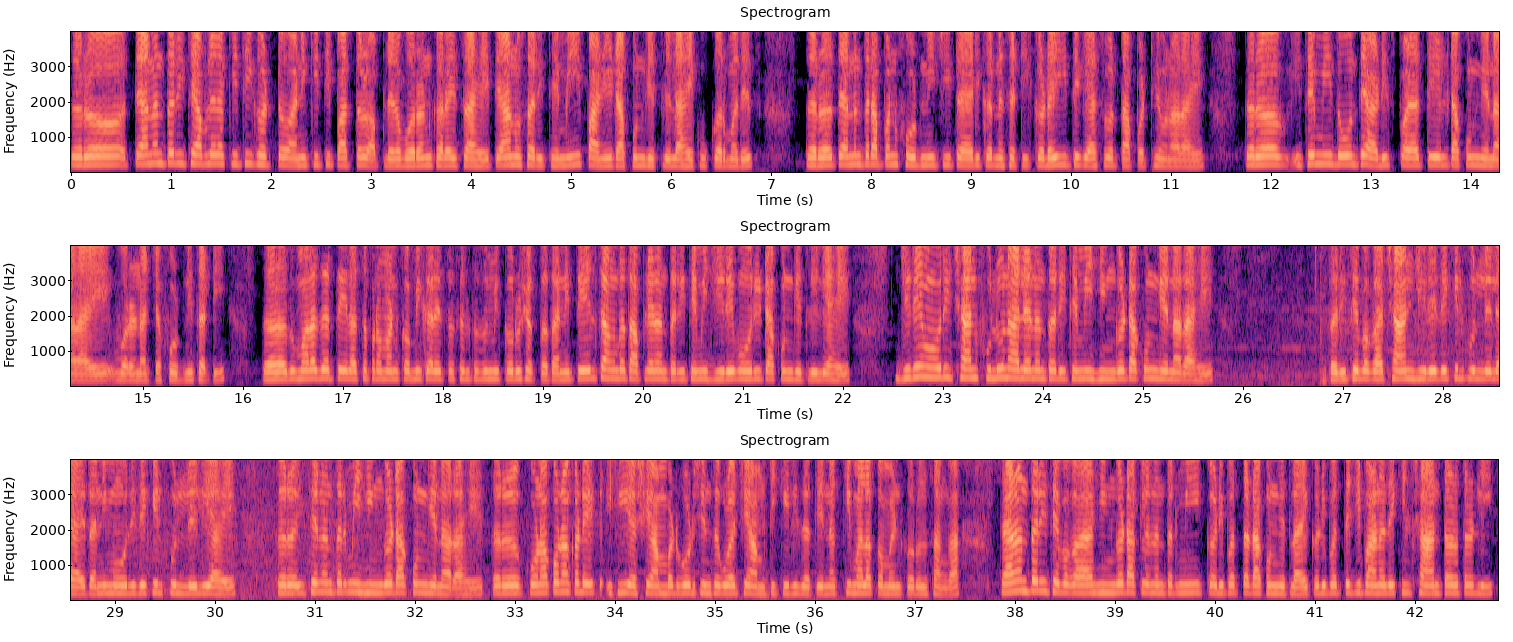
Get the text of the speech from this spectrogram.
तर त्यानंतर इथे आपल्याला किती घट्ट आणि किती पातळ आपल्याला वरण करायचं आहे त्यानुसार इथे मी पाणी टाकून घेतलेलं आहे कुकरमध्येच. तर त्यानंतर आपण फोडणीची तयारी करण्यासाठी कढई इथे गॅसवर तापत ठेवणार आहे. तर इथे मी दोन ते अडीच पळ्या तेल टाकून घेणार आहे वरणाच्या फोडणीसाठी. तर तुम्हाला जर तेलाचं प्रमाण कमी करायचं असेल तर तुम्ही करू शकतात आणि तेल चांगलं तापल्यानंतर इथे मी जिरे मोहरी टाकून घेतलेली आहे. जिरे मोहरी छान फुलून आल्यानंतर इथे मी हिंग टाकून घेणार आहे. तर इथे बघा छान जिरे देखील फुललेले आहेत आणि मोहरी देखील फुललेली आहे. तर इथे नंतर मी हिंग टाकून घेणार आहे. तर कोणाकोणाकडे ही अशी आंबट गोड चिंचगुळाची आमटी केली जाते नक्की मला कमेंट करून सांगा. त्यानंतर इथे बघा हिंग टाकल्यानंतर मी कडीपत्ता टाकून घेतला आहे. कढीपत्त्याची पानं देखील छान तळतळली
